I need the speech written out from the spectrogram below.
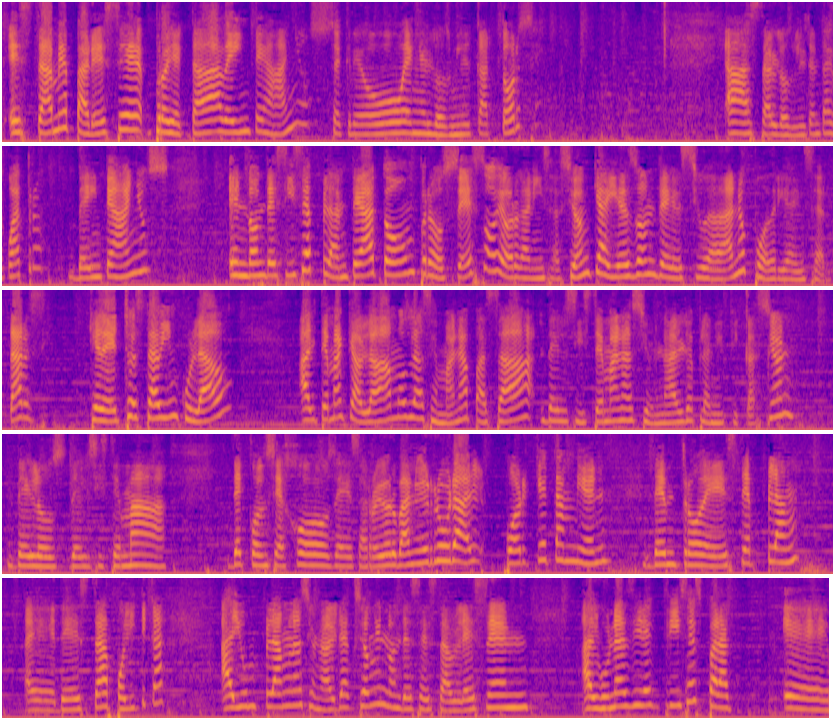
Está, me parece, proyectada a 20 años, se creó en el 2014 hasta el 2034, 20 años, en donde sí se plantea todo un proceso de organización que ahí es donde el ciudadano podría insertarse, que de hecho está vinculado al tema que hablábamos la semana pasada del Sistema Nacional de Planificación, de los del sistema de consejos de desarrollo urbano y rural, porque también dentro de este plan, eh, de esta política, hay un plan nacional de acción en donde se establecen algunas directrices para eh,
